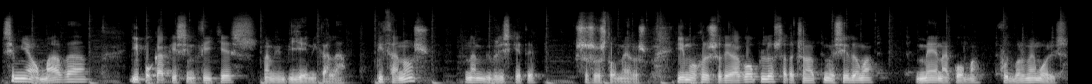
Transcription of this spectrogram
σε μια ομάδα υπό κάποιες συνθήκες να μην πηγαίνει καλά. Πιθανώς να μην βρίσκεται στο σωστό μέρος. Είμαι ο Χρήστος Τυρακόπουλος, θα τα ξαναπούμε σύντομα με ένα ακόμα Football Memories.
